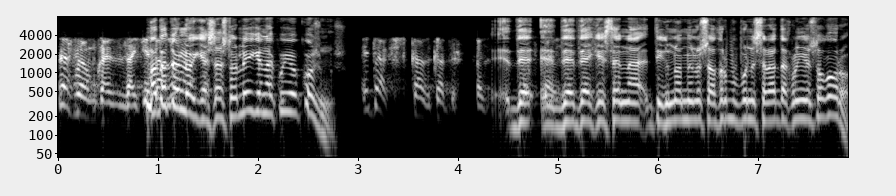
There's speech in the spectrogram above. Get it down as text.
Δεν σημαίνει να μου κάνει διδακή. Μα Να δεν το δω- λέω για σας, το λέει για να ακούει ο κόσμος. Εντάξει, κάντε, κάντε. κάντε. Ε, δε- ε, Δεν δέχεστε να, τη γνώμη ενός ανθρώπου που είναι 40 χρόνια στον χώρο;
